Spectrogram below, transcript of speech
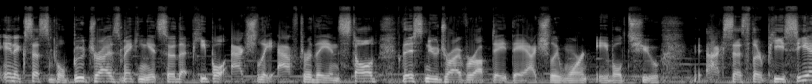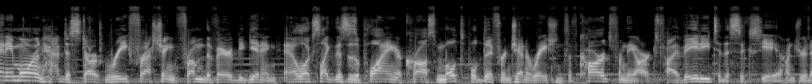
inaccessible boot drives, making it so that people actually, after they installed this new driver update, they actually weren't able to access their PC anymore and had to start refreshing from the very beginning. And it looks like this is applying across multiple different generations of cards from the RX 580 to the 6800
